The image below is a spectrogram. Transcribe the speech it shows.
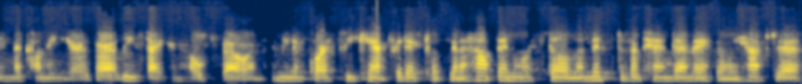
in the coming years, or at least I can hope so. And I mean, of course, we can't predict what's going to happen. We're still in the midst of a pandemic, and we have to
